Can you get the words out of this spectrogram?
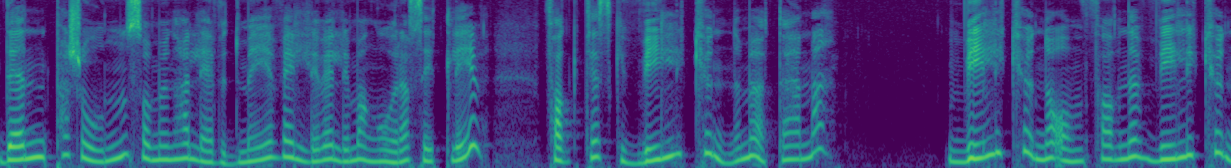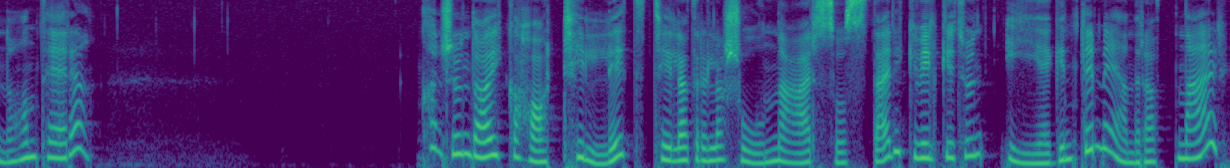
den personen som hun har levd med i veldig, veldig mange år av sitt liv, faktisk vil kunne møte henne. Vil kunne omfavne, vil kunne håndtere. Kanskje hun da ikke har tillit til at relasjonen er så sterk, hvilket hun egentlig mener at den er.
